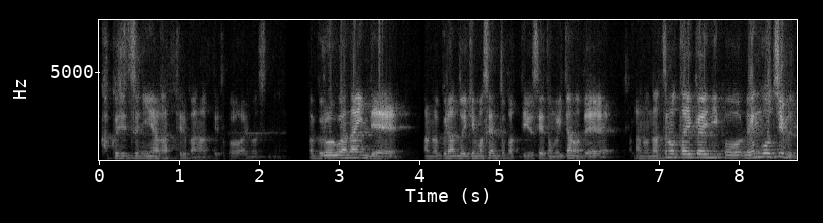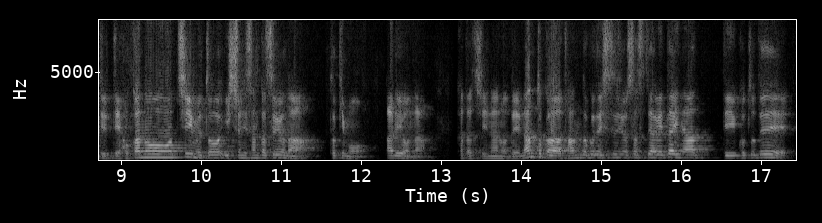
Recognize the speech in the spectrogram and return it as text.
確実に上がってるかなっていうところはありますね。まあ、グローブがないんで、あのグラウンド行けませんとかっていう生徒もいたので、あの夏の大会にこう連合チームって言って他のチームと一緒に参加するような時もあるような形なので、なんとか単独で出場させてあげたいなっていうことで、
